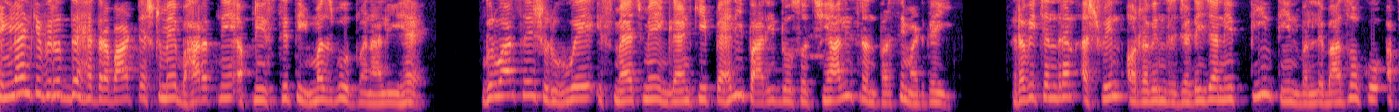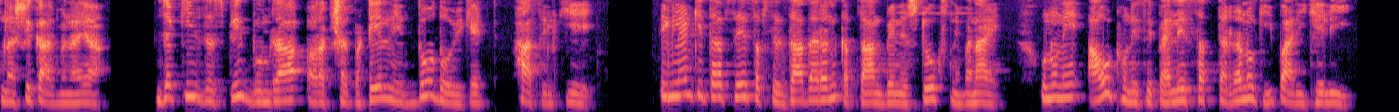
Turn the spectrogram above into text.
England के विरुद्ध Hyderabad test में भारत ने अपनी स्थिति मज़बूत बना ली है। गुरुवार से शुरू हुए इस मैच में इंग्लैंड की पहली पारी 246 रन पर सिमट गई। रविचंद्रन, अश्विन और रविंद्र जडेजा ने तीन तीन बल्लेबाजों को अपना शिकार बनाया, जबकि जसप्रीत बुमराह और अक्षर पटेल ने दो दो विकेट हासिल किए। इंग्लैंड की तरफ़ से सबसे ज़्यादा रन कप्तान बेन स्टोक्स ने बनाए। उन्होंने आउट होने से पहले 70 रनों की पारी खेली।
